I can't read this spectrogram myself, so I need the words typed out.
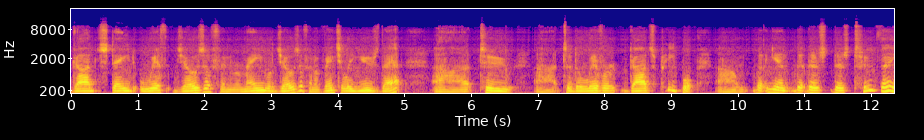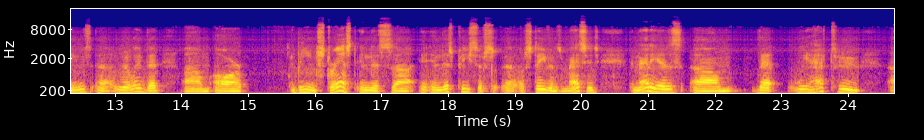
God stayed with Joseph and remained with Joseph and eventually used that uh, to to deliver God's people. Um, but again, th- there's there's two things really that um, are being stressed in this uh, in this piece of uh, of Stephen's message, and that is um, that we have to uh,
